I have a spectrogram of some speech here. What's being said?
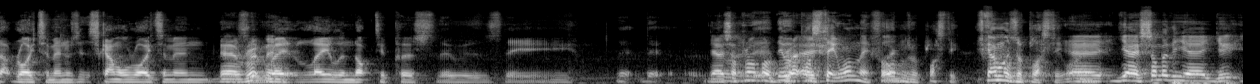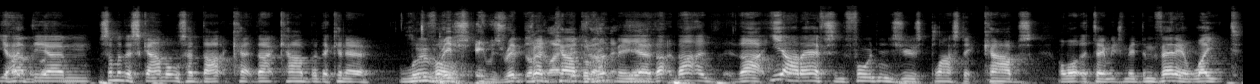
that Routeman. Was it the Scammell Routeman? There Yeah, Routeman. Leyland Octopus. There was the. the, the Yeah, it's a proper They, were British- plastic, weren't they? Were plastic. Scammells were plastic, weren't they? Uh, yeah, some of the uh, you, you had the um, some of the Scammells had that ca- that cab with the kind of louvers. Ribbed, it was ribbed, wasn't Red it? Like cab ribbed it, me, yeah. that that had- that ERFs and Fodens used plastic cabs a lot of the time, which made them very light,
